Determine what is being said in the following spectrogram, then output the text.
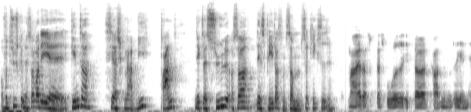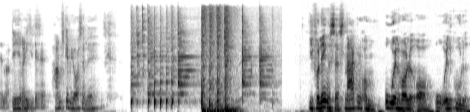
Og for tyskerne, så var det uh, Ginter, Serge Gnabry, Brandt, Niklas Syle og så Niels Petersen, som så kiksede det. Mig, der, der scorede efter 13 minutter i anden halvleg. Det er rigtigt. Ham skal vi også have med. I forlængelse af snakken om OL-holdet og OL-guldet,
